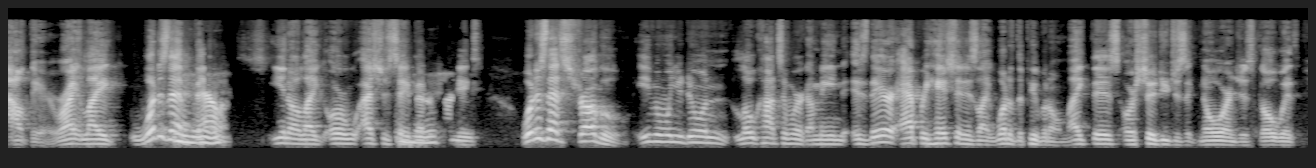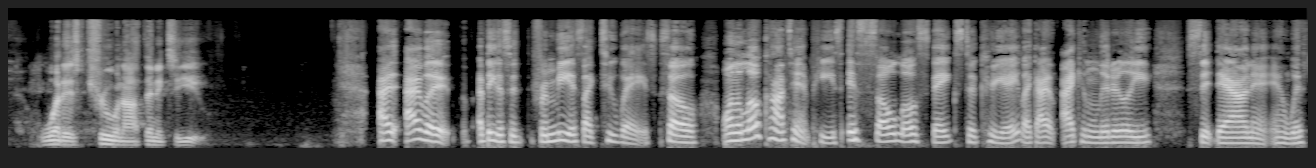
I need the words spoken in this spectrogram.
out there, right? Like what is that mm-hmm. balance? You know, like or I should say better mm-hmm. phrase what is that struggle even when you're doing low content work i mean is there apprehension is like what if the people don't like this or should you just ignore and just go with what is true and authentic to you I, I would I think it's a, for me it's like two ways. So on the low content piece, it's so low stakes to create. Like I, I can literally sit down and, and with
